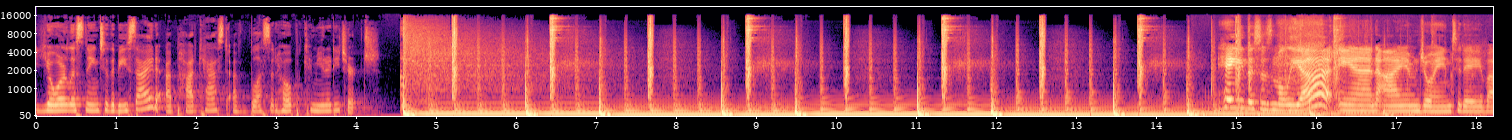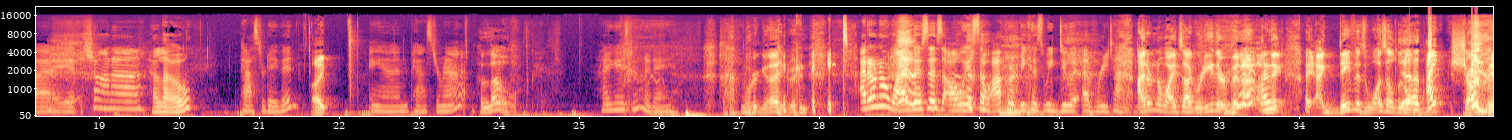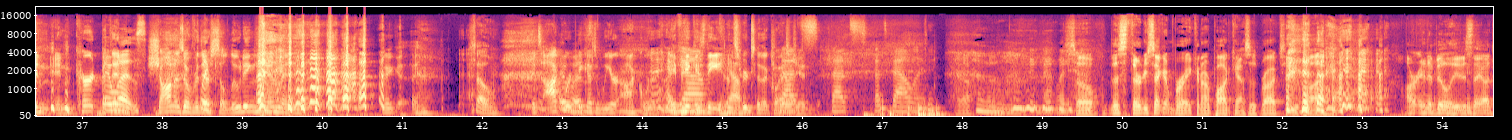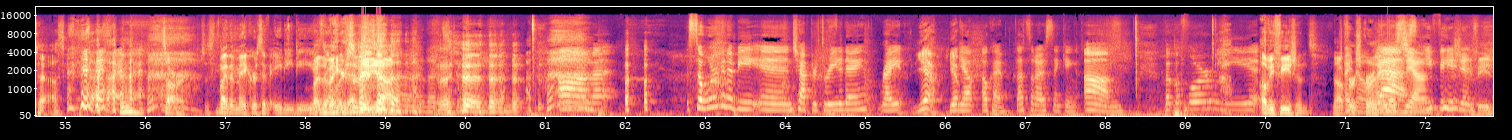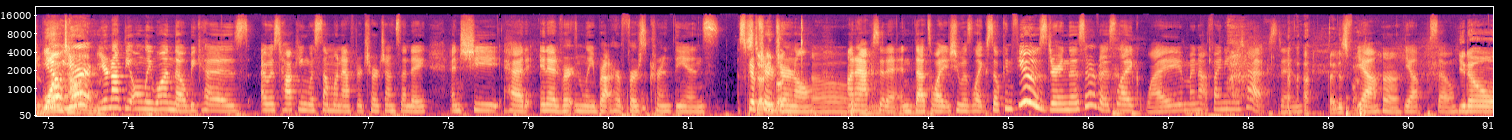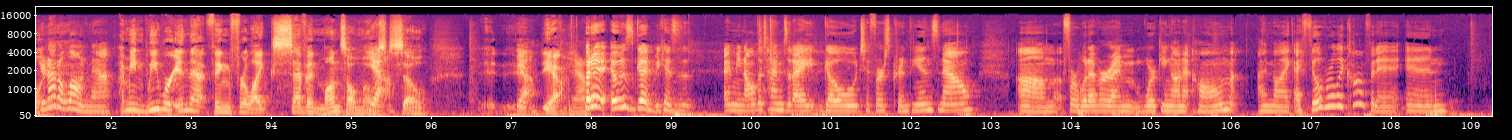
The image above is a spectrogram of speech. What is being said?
You're listening to The B Side, a podcast of Blessed Hope Community Church. Hey, this is Malia, and I am joined today by Shauna, Hello. Pastor David, Hi. and Pastor Matt. Hello. How you guys doing today? We're good. I don't know why this is always so awkward because we do it every time. I don't know why it's awkward either, but I, I, I, David's was a little I- sharp and, and curt, but It then was. Sean is over there saluting him. And, like, so it's awkward was. because we're awkward, I think is the answer Yeah. to the question. That's that's that's valid. so this 30 second break in our podcast is brought to you by our inability to stay on task. Sorry, just By the makers of ADD. by the makers of that- it. Yeah, Oh, um, so we're gonna be in chapter three today, right? Yeah, yep. Yep. Okay, that's what I was thinking. Um, but before we of Ephesians, not First. Corinthians. Yes, yeah. Ephesians. Ephesians. You know, One you're you're not the only one though, because I was talking with someone after church on Sunday, and she had inadvertently brought her First Corinthians scripture journal Oh. on accident, and that's why she was like so confused during the service. Like, why am I not finding the text? And That is funny. yeah, Huh. yep. So You know, you're not alone, Matt. I mean, we were in that thing for like seven months almost. Yeah. So, it- Yeah. yeah. Yeah. But it, it was good because I mean, all the times that I go to First Corinthians now, um, for whatever I'm working on at home, I'm like, I feel really confident in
